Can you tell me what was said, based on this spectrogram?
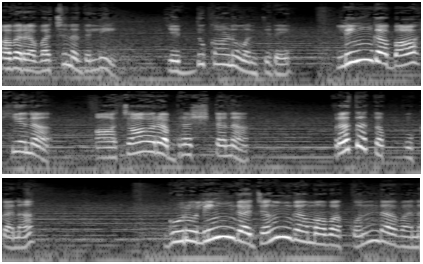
ಅವರ ವಚನದಲ್ಲಿ ಎದ್ದು ಕಾಣುವಂತಿದೆ. ಲಿಂಗ ಬಾಹ್ಯನ ಆಚಾರ ಭ್ರಷ್ಟನ ವ್ರತ ತಪ್ಪುಕನ ಗುರುಲಿಂಗ ಜಂಗಮವ ಕೊಂದವನ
